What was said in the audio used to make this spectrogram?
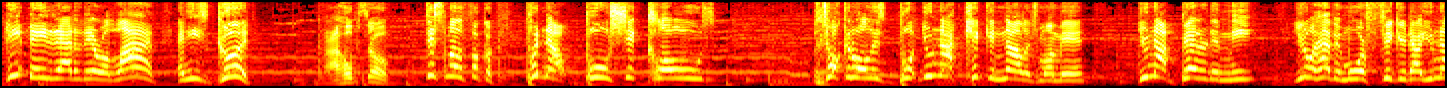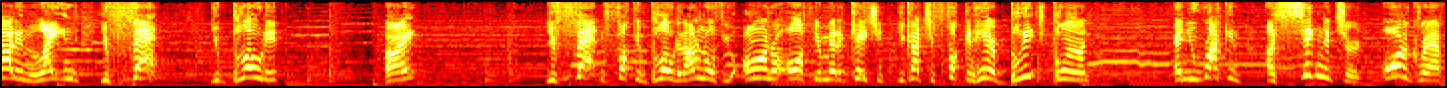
He made it out of there alive, and he's good. I hope so. This motherfucker putting out bullshit clothes, talking all this bull. You're not kicking knowledge, my man. You're not better than me. You don't have it more figured out. You're not enlightened. You're fat. You bloated. All right? You're fat and fucking bloated. I don't know if you're on or off your medication. You got your fucking hair bleached blonde and you rocking a signature autograph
